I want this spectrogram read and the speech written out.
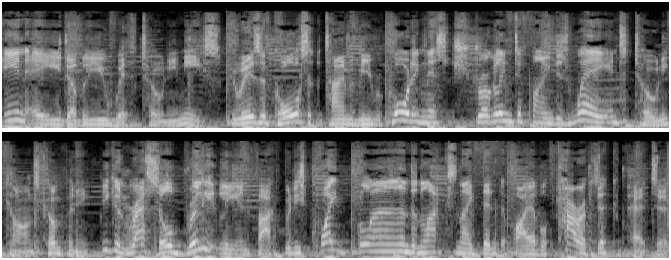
in AEW with Tony Nese, who is, of course, at the time of me recording this, struggling to find his way into Tony Khan's company. He can wrestle brilliantly, in fact, but he's quite bland and lacks an identifiable character compared to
